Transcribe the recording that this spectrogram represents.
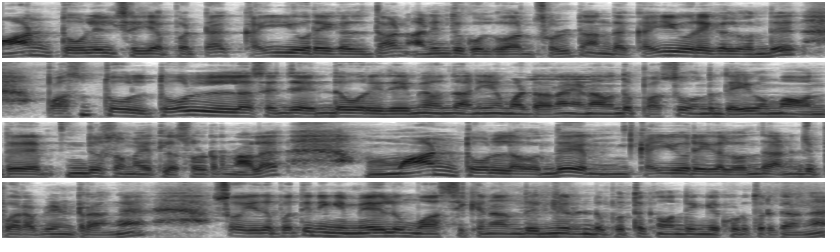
மான் தோலில் செய்யப்பட்ட கையுறைகள் தான் அணிந்து கொள்வார்னு சொல்லிட்டு அந்த கையுறைகள் வந்து பசுத்தோல் தோலில் செஞ்ச எந்த ஒரு இதையுமே வந்து அணிய மாட்டாராம் ஏன்னா வந்து பசு வந்து தெய்வமாக வந்து இந்து சமயத்தில் சொல்கிறனால மான் தோலில் வந்து கையுறைகள் வந்து அணிஞ்சுப்பார் அப்படின்றாங்க. ஸோ இதை பற்றி நீங்கள் மேலும் வாசிக்கணும். வந்து இன்னும் ரெண்டு புத்தகம் வந்து இங்கே கொடுத்துருக்காங்க.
